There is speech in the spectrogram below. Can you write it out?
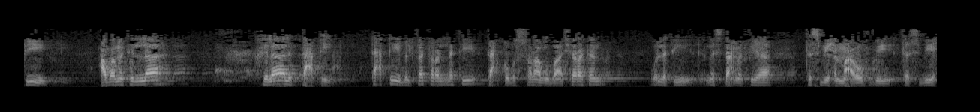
في عظمة الله خلال التعقيب. تعقيب الفترة التي تعقب الصلاة مباشرة والتي نستعمل فيها التسبيح المعروف بتسبيح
